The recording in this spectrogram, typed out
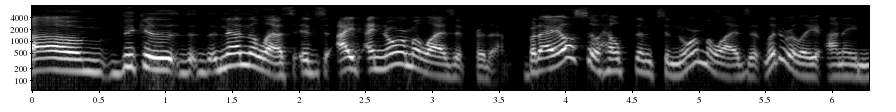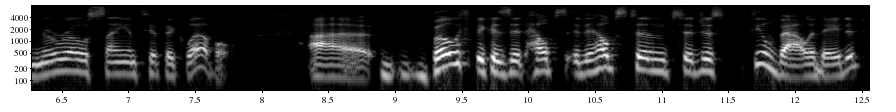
Um, because th- th- nonetheless, it's I, I normalize it for them, but I also help them to normalize it literally on a neuroscientific level. Uh, both because it helps it helps them to just feel validated,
